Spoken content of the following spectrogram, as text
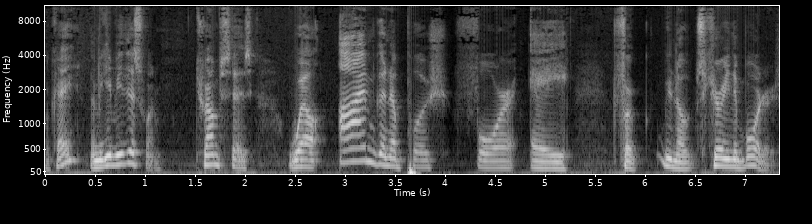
Okay, let me give you this one. Trump says, well, I'm going to push for a, for, you know, securing the borders.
